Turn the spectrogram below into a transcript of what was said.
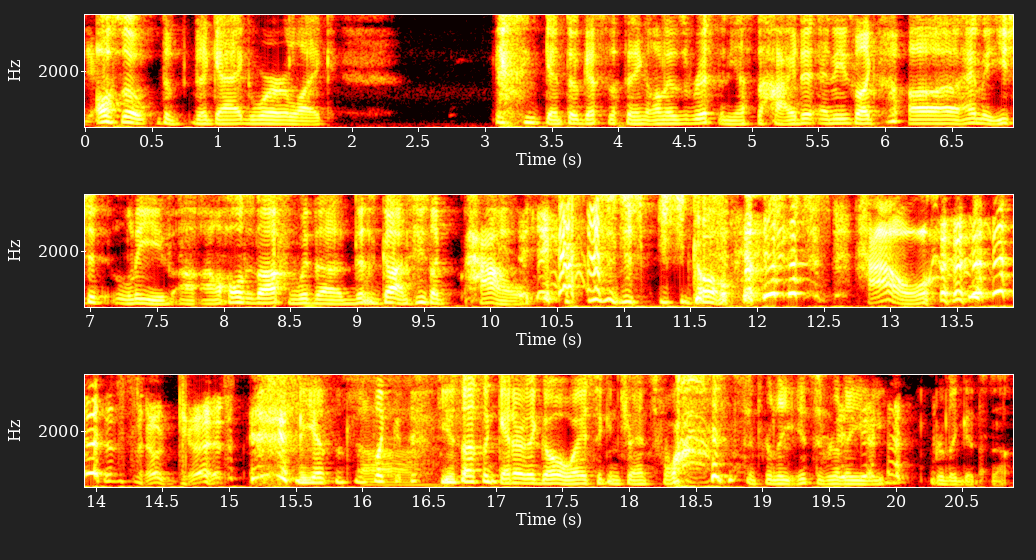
Yeah. Also, the the gag where like Gento gets the thing on his wrist and he has to hide it, and he's like, "Uh, Emi, you should leave. Uh, I'll hold it off with uh, this gun." She's like, "How? You should just, just go." just how it's so good And he has just like Uh. he just has to get her to go away so he can transform. it's really, it's really, really good stuff.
